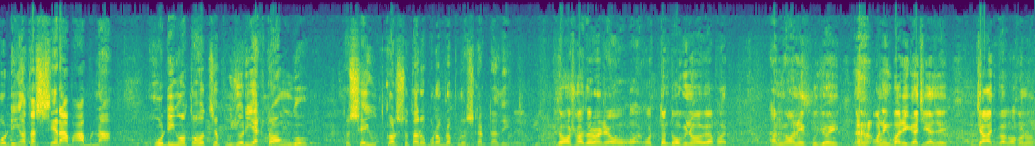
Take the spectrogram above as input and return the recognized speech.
হোর্ডিং, অর্থাৎ সেরা ভাবনা হোর্ডিংও তো হচ্ছে পুজোরই একটা অঙ্গ। তো সেই উৎকর্ষতার উপর আমরা পুরস্কারটা দিই। এটা অসাধারণ অ- অত্যন্ত অভিনব ব্যাপার। আমি অনেক পুজোয় অনেকবারই গেছি অ্যাজ এ জাজ বা কখনো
